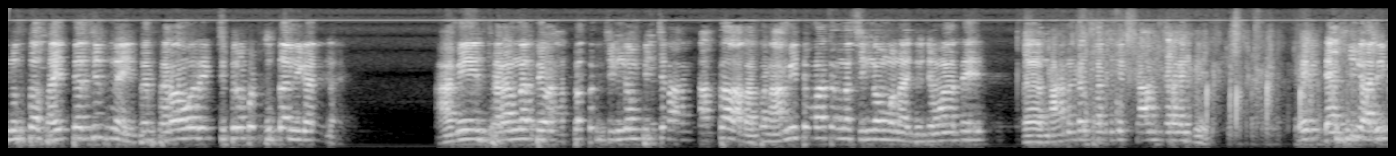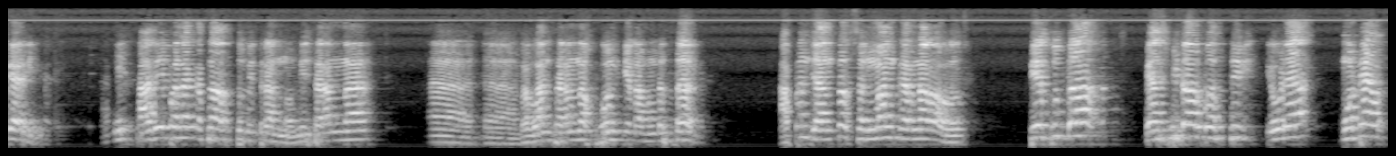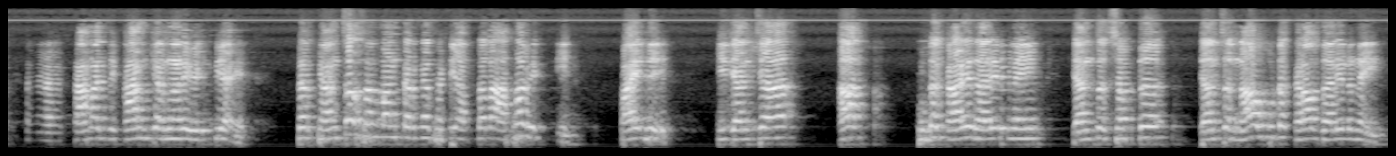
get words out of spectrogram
नुसतं साहित्याचीच नाही तर सरावर एक चित्रपट सुद्धा निघालेला आहे. आम्ही सरांना तेव्हा आता तर चिंगम पिक्चर आता आला पण आम्ही तेव्हा त्यांना चिंगम म्हणायचो जेव्हा ते महानगरपालिकेत काम करायचे. एक डॅशिंग अधिकारी. आणि साधेपणा कसा असतो मित्रांनो? मी सरांना भगवान सरांना फोन केला म्हणलं सर आपण ज्यांचा सन्मान करणार आहोत ते सुद्धा व्यासपीठावर बसतील एवढ्या मोठ्या कामाचे काम करणारे व्यक्ती आहेत. तर त्यांचा सन्मान करण्यासाठी आपल्याला असा व्यक्ती पाहिजे की ज्यांच्या हात कुठं काळे झालेले नाही ज्यांचं शब्द ज्यांचं नाव कुठं खराब झालेलं नाही.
